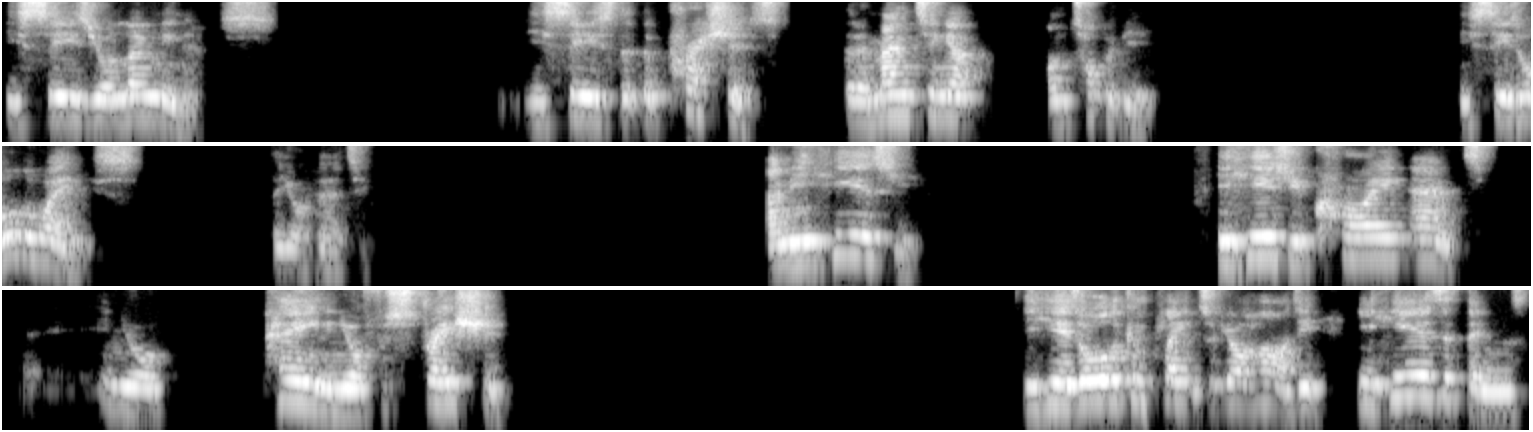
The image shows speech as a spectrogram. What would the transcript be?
He sees your loneliness. He sees that the pressures that are mounting up on top of you. He sees all the ways that you're hurting. And he hears you. He hears you crying out in your pain, in your frustration. He hears all the complaints of your heart. He, he hears the things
